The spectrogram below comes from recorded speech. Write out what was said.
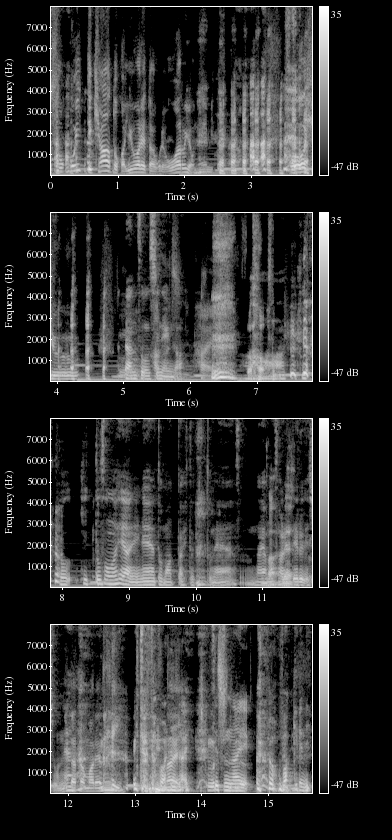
そこ行ってキャーとか言われたら俺終わるよねみたいな。そういう、男尊思念が。はい。そう。きっときっとその部屋にね泊まった人きっとね悩まされてるでしょうね。いたたまれない。いたたまれない。切ないお化けに。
